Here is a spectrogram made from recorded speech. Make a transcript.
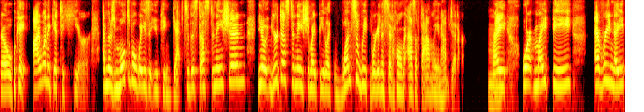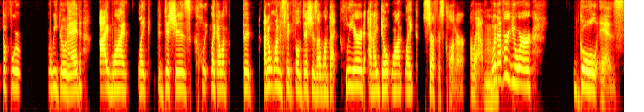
know, okay, I want to get to here. And there's multiple ways that you can get to this destination. You know, your destination might be like once a week, we're going to sit home as a family and have dinner, mm-hmm. right? Or it might be every night before we go to bed, I want like the dishes, cle- like I want the, I don't want to sink full dishes. I want that cleared and I don't want like surface clutter around. Mm-hmm. Whatever your goal is.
